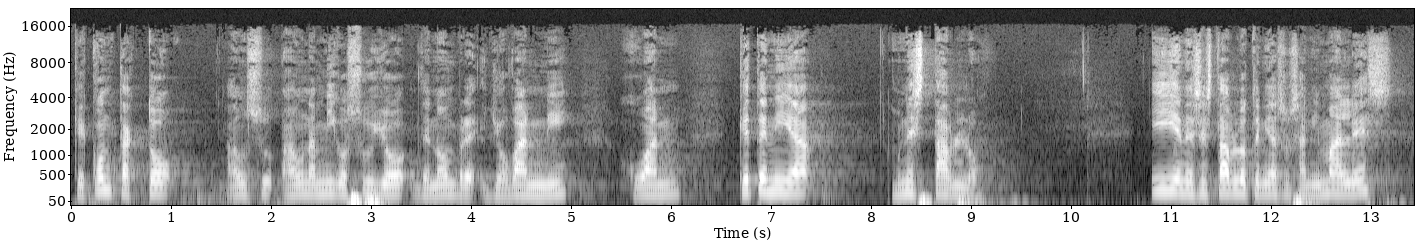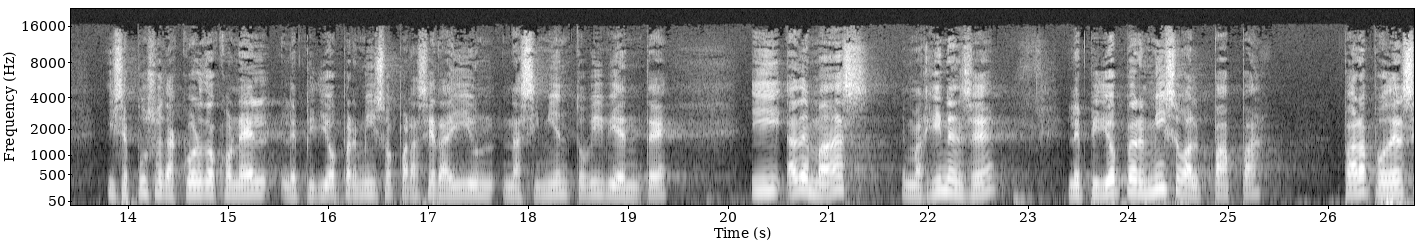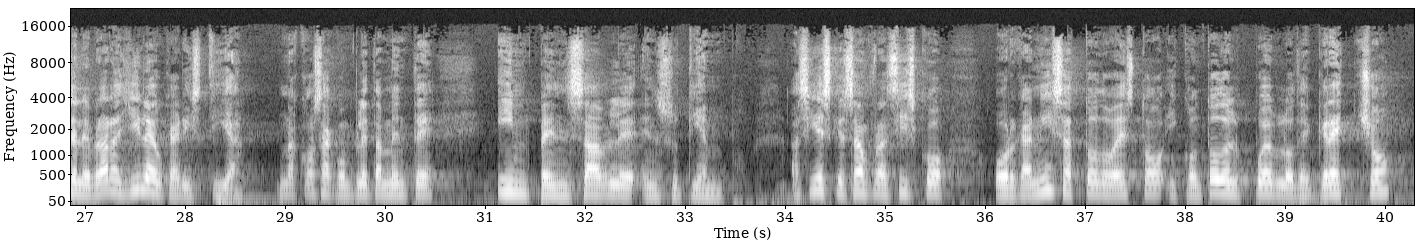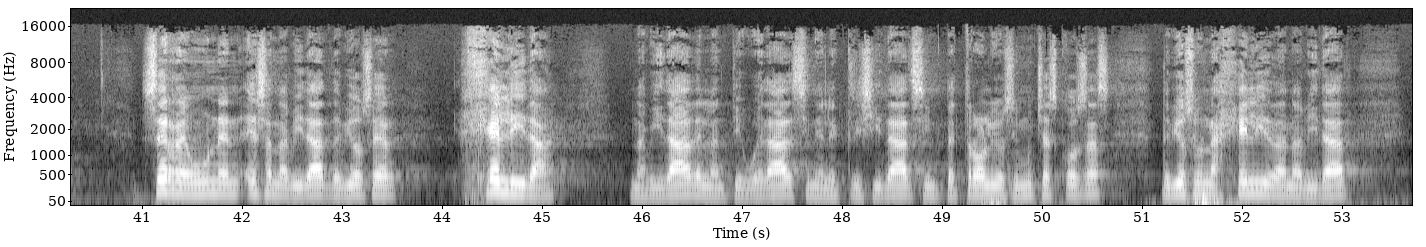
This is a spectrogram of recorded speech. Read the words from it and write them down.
que contactó a un, amigo suyo de nombre Giovanni, Juan, que tenía un establo. Y en ese establo tenía sus animales y se puso de acuerdo con él, le pidió permiso para hacer ahí un nacimiento viviente y además, imagínense, le pidió permiso al Papa para poder celebrar allí la Eucaristía, una cosa completamente impensable en su tiempo. Así es que San Francisco organiza todo esto y con todo el pueblo de Grecho se reúnen. Esa Navidad debió ser gélida, Navidad en la antigüedad, sin electricidad, sin petróleo, sin muchas cosas. Debió ser una gélida Navidad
